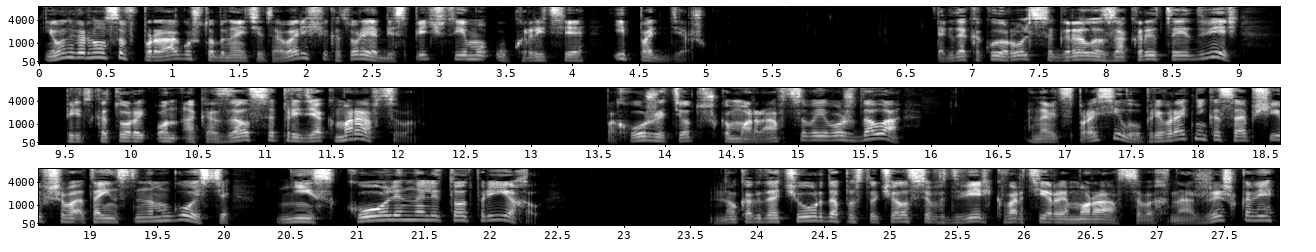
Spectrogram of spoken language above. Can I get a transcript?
И он вернулся в Прагу, чтобы найти товарища, который обеспечит ему укрытие и поддержку. Тогда какую роль сыграла закрытая дверь, перед которой он оказался, придя к Моравцевым? Похоже, тетушка Моравцева его ждала. Она ведь спросила у привратника, сообщившего о таинственном госте — не из ли тот приехал. Но когда Чурда постучался в дверь квартиры Моравцевых на Жишкове,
